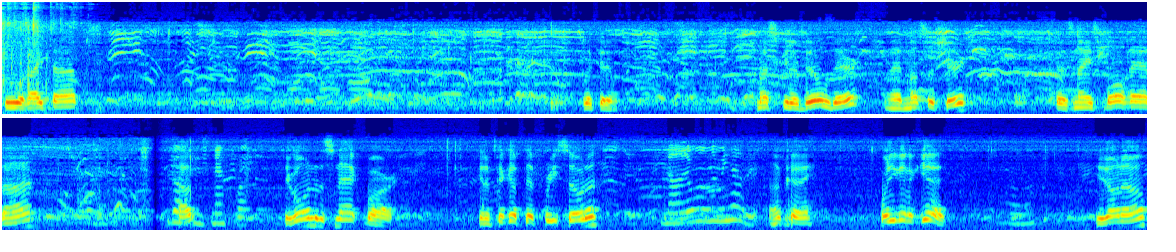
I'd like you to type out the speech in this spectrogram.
Cool high tops. Look at him. Muscular build there, and that muscle shirt. Got his nice ball hat on. Go to the snack bar. You're going to the snack bar. Gonna pick up that free soda? No, they won't let me have it. Okay. What are you gonna get? You don't know?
